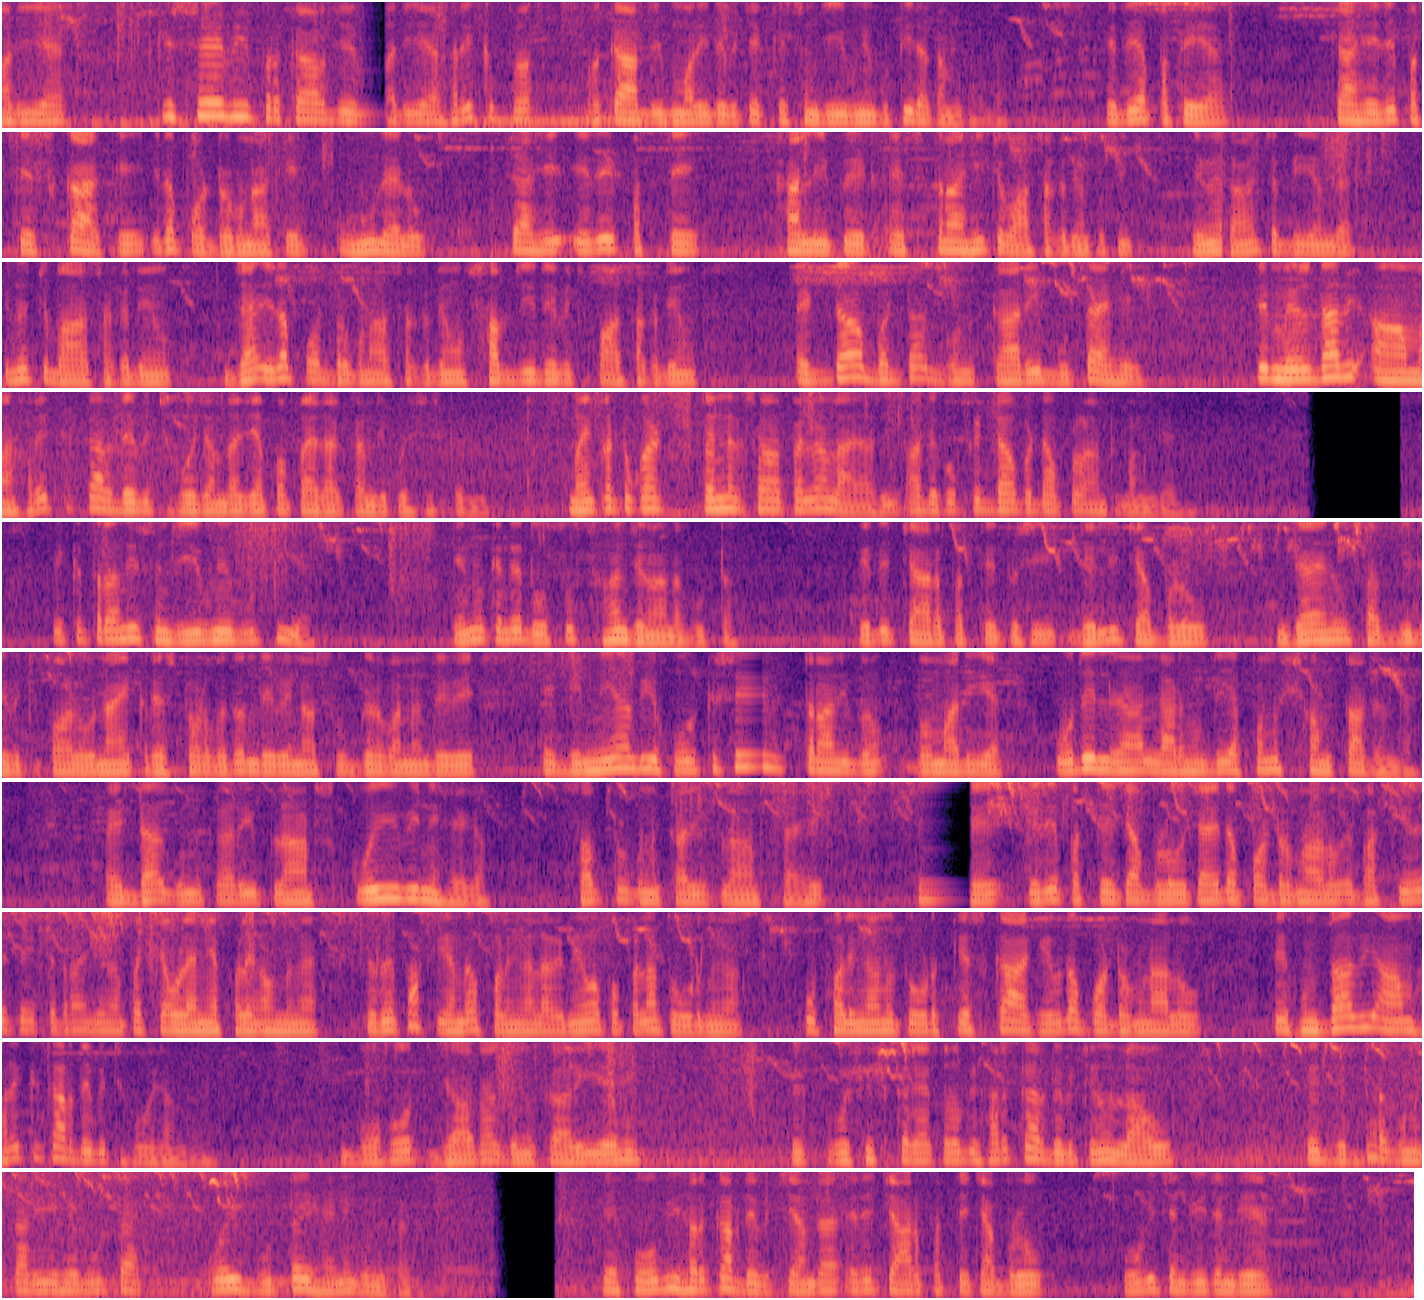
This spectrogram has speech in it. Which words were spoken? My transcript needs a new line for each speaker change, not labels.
ਬਿਮਾਰੀ ਹੈ ਕਿਸੇ ਵੀ ਪ੍ਰਕਾਰ ਦੀ ਬਿਮਾਰੀ ਹੈ, ਹਰ ਇੱਕ ਪ੍ਰ- ਪ੍ਰਕਾਰ ਦੀ ਬਿਮਾਰੀ ਦੇ ਵਿੱਚ ਇੱਕ ਸੰਜੀਵਨੀ ਬੂਟੀ ਦਾ ਕੰਮ ਕਰਦਾ ਇਹਦੇ ਆ ਪੱਤੇ ਆ, ਚਾਹੇ ਇਹਦੇ ਪੱਤੇ ਸੁਕਾ ਕੇ ਇਹਦਾ ਪਾਊਡਰ ਬਣਾ ਕੇ ਉਹਨੂੰ ਲੈ ਲਓ, ਚਾਹੇ ਇਹਦੇ ਪੱਤੇ ਖਾਲੀ ਪੇਟ ਇਸ ਤਰ੍ਹਾਂ ਹੀ ਚਬਾ ਸਕਦੇ ਹੋ ਤੁਸੀਂ, ਜਿਵੇਂ ਸਾਹ ਚੱਬੀ ਜਾਂਦਾ ਇਹਨੂੰ ਚਬਾ ਸਕਦੇ ਹੋ, ਜਾਂ ਇਹਦਾ ਪਾਊਡਰ ਬਣਾ ਸਕਦੇ ਹੋ, ਸਬਜ਼ੀ ਦੇ ਵਿੱਚ ਪਾ ਸਕਦੇ ਹੋ। ਐਡਾ ਵੱਡਾ ਗੁਣਕਾਰੀ ਬੂਟਾ ਇਹ ਤੇ ਮਿਲਦਾ ਵੀ ਆਮ ਹੈ ਹਰ ਇੱਕ ਘਰ ਦੇ ਵਿੱਚ ਹੋ ਜਾਂਦਾ ਜੇ ਆਪਾਂ ਪੈਦਾ ਕਰਨ ਦੀ ਕੋਸ਼ਿਸ਼ ਕਰੀਏ। ਮੈਂ ਘੱਟੋ ਘੱਟ ਤਿੰਨ ਕੁ ਸਾਲ ਪਹਿਲਾਂ ਲਾਇਆ ਸੀ ਆ ਦੇਖੋ ਕਿੱਡਾ ਵੱਡਾ ਪਲਾਂਟ ਬਣ ਗਿਆ। ਇੱਕ ਤਰ੍ਹਾਂ ਦੀ ਸੰਜੀਵਨੀ ਬੂਟੀ ਹੈ ਇਹਨੂੰ ਕਹਿੰਦੇ ਦੋਸਤੋ ਸਾਂਝਣਾ ਦਾ ਬੂਟਾ। ਇਹਦੇ ਚਾਰ ਪੱਤੇ ਤੁਸੀਂ ਡੇਲੀ ਚੱਬ ਲਓ, ਜਾਂ ਇਹਨੂੰ ਸਬਜ਼ੀ ਦੇ ਵਿੱਚ ਪਾ ਲਓ, ਨਾ ਇਹ ਕੋਲੇਸਟ੍ਰੋਲ ਵਧਣ ਦੇਵੇ, ਨਾ ਸ਼ੂਗਰ ਬਣਨ ਦੇਵੇ, ਤੇ ਜਿੰਨੀਆਂ ਵੀ ਹੋਰ ਕਿਸੇ ਤਰ੍ਹਾਂ ਦੀ ਬ- ਬਿਮਾਰੀ ਹੈ ਉਹਦੇ ਨਾਲ ਲੜਨ ਦੀ ਆਪਾਂ ਨੂੰ ਸ਼ਮਤਾ ਦਿੰਦਾ। ਐਡਾ ਗੁਣਕਾਰੀ ਪਲਾਂਟਸ ਕੋਈ ਵੀ ਨਹੀਂ ਹੈਗਾ। ਸਭ ਤੋਂ ਗੁਣਕਾਰੀ ਪਲਾਂਟਸ ਹੈ ਇਹ। ਤੇ ਇਹਦੇ ਪੱਤੇ ਚੱਬ ਲਓ ਚਾਹੇ ਇਹਦਾ ਪਾਊਡਰ ਬਣਾ ਲਓ, ਇਹ ਬਾਕੀ ਇਹਦੇ ਤੇ ਇੱਕ ਤਰ੍ਹਾਂ ਜਿਵੇਂ ਆਪਾਂ ਚੌਲਿਆਂ ਦੀਆਂ ਫਲੀਆਂ ਹੁੰਦੀਆਂ, ਜਦੋਂ ਇਹ ਪੱਕ ਜਾਂਦਾ ਫਲੀਆਂ ਲੱਗਦੀਆਂ, ਉਹ ਆਪਾਂ ਪਹਿਲਾਂ ਤੋੜਨੀਆਂ। ਉਹ ਫਲੀਆਂ ਨੂੰ ਤੋੜ ਕੇ ਸੁਕਾ ਕੇ ਉਹਦਾ ਪਾਊਡਰ ਬਣਾ ਲਓ। ਤੇ ਹੁੰਦਾ ਵੀ ਆਮ ਹਰ ਇੱਕ ਘਰ ਦੇ ਵਿੱਚ ਹੋ ਜਾਂਦਾ ਹੈ। ਬਹੁਤ ਜ਼ਿਆਦਾ ਗੁਣਕਾਰੀ ਹੈ ਇਹ। ਤੇ ਕੋਸ਼ਿਸ਼ ਕਰਿਆ ਕਰੋ ਵੀ ਹਰ ਘਰ ਦੇ ਵਿੱਚ ਇਹਨੂੰ ਲਾਓ। ਤੇ ਜਿੱਦਾਂ ਗੁਣਕਾਰੀ ਇਹ ਬੂਟਾ ਕੋਈ ਬੂਟਾ ਹੀ ਹੈ ਨਹੀਂ ਗੁਣਕਾਰੀ। ਤੇ ਹੋ ਵੀ ਹਰ ਘਰ ਦੇ ਵਿੱਚ ਆਂਦਾ ਇਹਦੇ ਚਾਰ ਪੱਤੇ ਚੱਬ ਲਓ, ਉਹ ਵੀ ਚੰਗੇ ਚੰਗੇ ਆ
